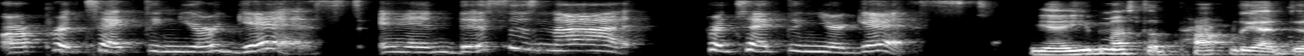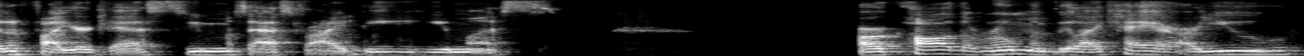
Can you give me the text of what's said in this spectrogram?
are protecting your guest, and this is not protecting your guest. Yeah, you must have properly identify your guests. You must ask for ID. You must or call the room and be like, hey, are you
